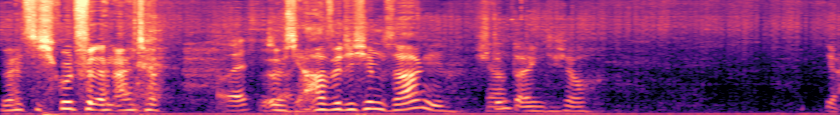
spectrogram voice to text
Du hältst dich gut für dein Alter. Äh, ja, würde ich ihm sagen. Stimmt Ja. eigentlich auch. Ja,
